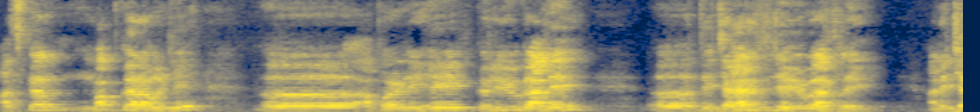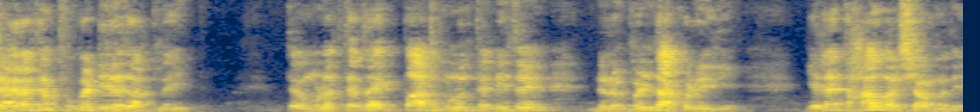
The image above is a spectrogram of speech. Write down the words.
आजकाल माफ करा म्हणजे आपण हे कलियुग आले ते जाहिरातीच्या युगातलं आहे आणि जाहिरात ह्या फुकट दिल्या जात नाहीत. त्यामुळं त्याचा एक पाठ म्हणून त्यांनी ते डेव्हलपमेंट दाखवलेली आहे. गेल्या दहा वर्षामध्ये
